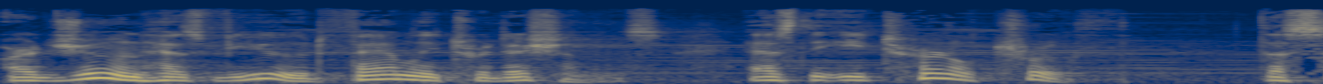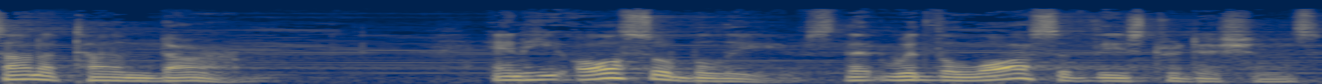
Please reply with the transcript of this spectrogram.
Arjun has viewed family traditions as the eternal truth, the Sanatan Dharma, and he also believes that with the loss of these traditions,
